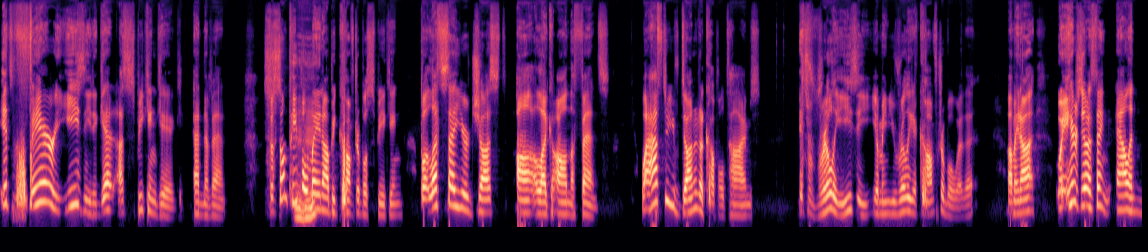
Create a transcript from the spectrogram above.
It's very easy to get a speaking gig at an event. So some people Mhm. may not be comfortable speaking, but let's say you're just uh, like on the fence. Well, after you've done it a couple times, it's really easy. I mean, you really get comfortable with it. I mean, I wait. Here's the other thing, Allan.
